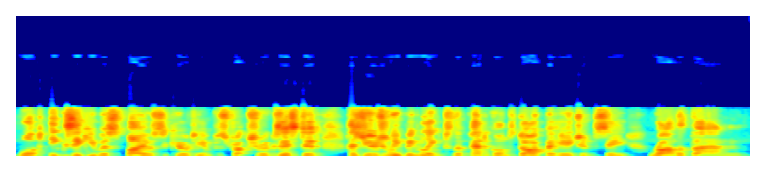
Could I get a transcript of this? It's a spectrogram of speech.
what exiguous biosecurity infrastructure existed has usually been linked to the Pentagon's DARPA agency rather than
